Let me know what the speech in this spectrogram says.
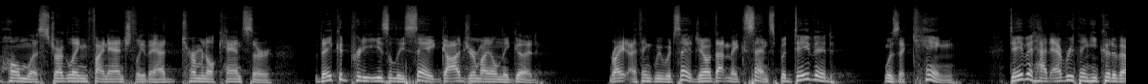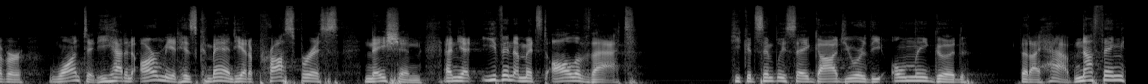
homeless, struggling financially, they had terminal cancer, they could pretty easily say, God, you're my only good. Right? I think we would say, you know, what that makes sense. But David was a king. David had everything he could have ever wanted. He had an army at his command, he had a prosperous nation. And yet, even amidst all of that, he could simply say, God, you are the only good that I have. Nothing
